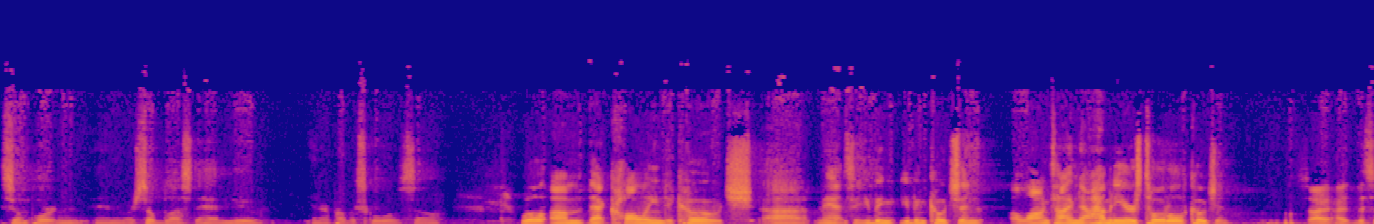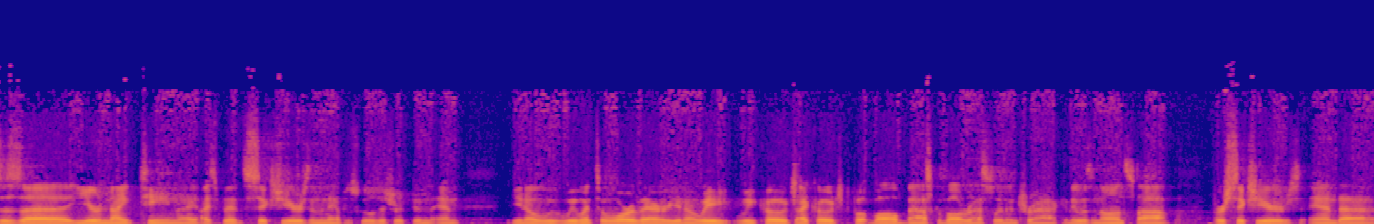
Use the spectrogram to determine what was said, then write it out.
so important. And we're so blessed to have you in our public schools. So, well, um, that calling to coach, uh, man. So you've been you've been coaching a long time now. How many years total coaching? So I, I, this is uh, year 19. I, I, spent six years in the Nampa School District, and, and you know we, we went to war there. You know we we coached. I coached football, basketball, wrestling, and track, and it was nonstop for six years, and uh,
